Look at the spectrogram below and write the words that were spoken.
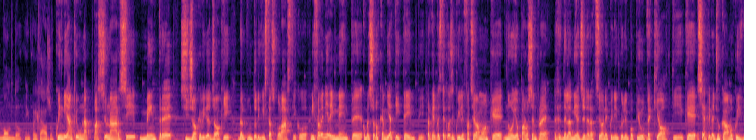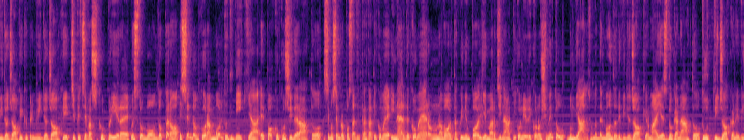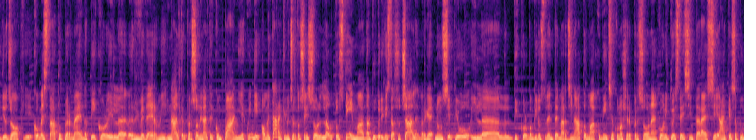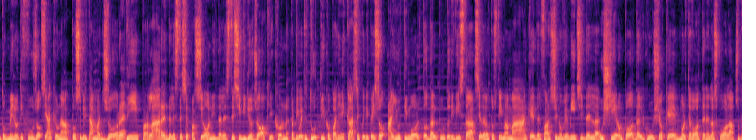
mondo in quel caso. Quindi anche un appassionarsi mentre si gioca ai videogiochi dal punto di vista scolastico. Mi fa venire in mente come sono cambiati i tempi, perché queste cose qui le facevamo anche noi, io parlo sempre della mia generazione, quindi quelli un po' più vecchiotti, che sì, anche noi giocavamo con i videogiochi, con i primi videogiochi, ci piaceva scoprire questo mondo, però essendo ancora molto di nicchia e poco considerato, siamo sempre un po' stati trattati come i nerd come erano una volta, quindi un po' gli emarginati, con il riconoscimento mondiale, insomma, del mondo dei videogiochi, ormai è sdoganato, tutti giocano nei videogiochi, come è stato per me da piccolo il rivedermi in altre persone, in altri compagni e quindi aumentare anche in un certo senso l'autostima dal punto di vista sociale, perché non si è più il, il piccolo bambino studente emarginato, ma cominci a conoscere persone con i tuoi stessi interessi, anche se appunto meno diffuso, si ha anche una possibilità maggiore di parlare delle stesse passioni, delle stessi videogiochi con praticamente tutti i compagni di classe, quindi penso aiuti molto dal punto di vista sia dell'autostima, ma anche del farsi nuovi amici, del uscire un po' dal guscio che molte volte nella scuola, soprattutto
